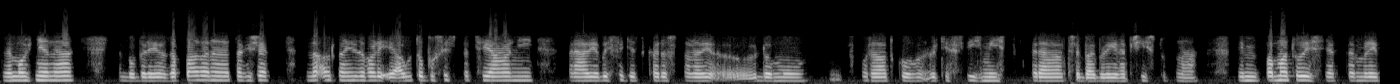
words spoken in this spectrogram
znemožněné nebo byly zaplavené, takže jsme organizovali i autobusy speciální, právě aby se děcka dostaly eh, domů v pořádku do těch svých míst, která třeba byly nepřístupná. Pamatuji si, jak tam byly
